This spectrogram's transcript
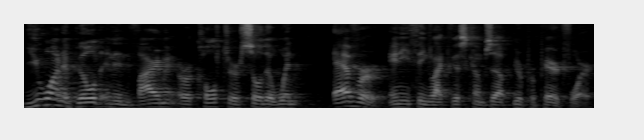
you want to build an environment or a culture so that whenever anything like this comes up, you're prepared for it.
